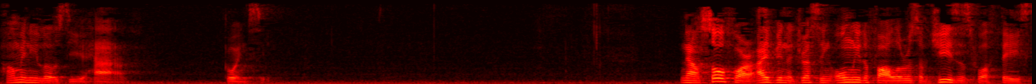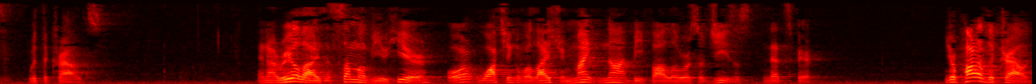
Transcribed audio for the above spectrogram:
How many loaves do you have? Go and see. Now, so far, I've been addressing only the followers of Jesus who are faced with the crowds. And I realize that some of you here or watching over live stream might not be followers of Jesus, and that's fair. You're part of the crowd.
